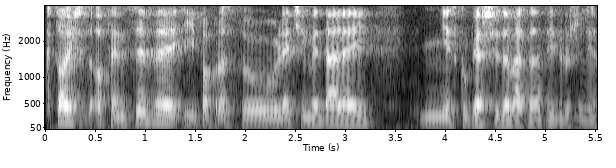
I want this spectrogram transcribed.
ktoś z ofensywy i po prostu lecimy dalej, nie skupiasz się za bardzo na tej drużynie?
